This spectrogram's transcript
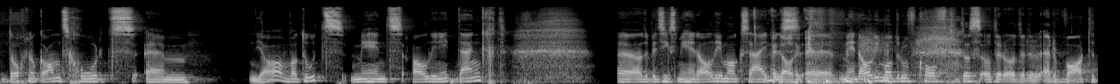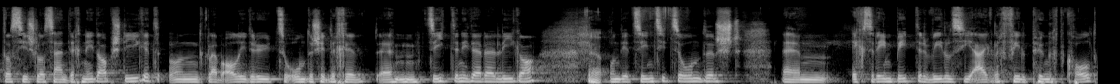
doch noch ganz kurz, ähm, ja, was tut's? Wir haben es alle nicht gedacht. Äh, oder beziehungsweise wir haben alle mal gesagt, Wir dass, äh, wir haben alle mal darauf gehofft, dass, oder, oder erwartet, dass sie schlussendlich nicht absteigen. Und ich glaube, alle drei zu unterschiedlichen ähm, Zeiten in dieser Liga. Ja. Und jetzt sind sie zu unterst. Ähm, extrem bitter, weil sie eigentlich viele Punkte geholt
